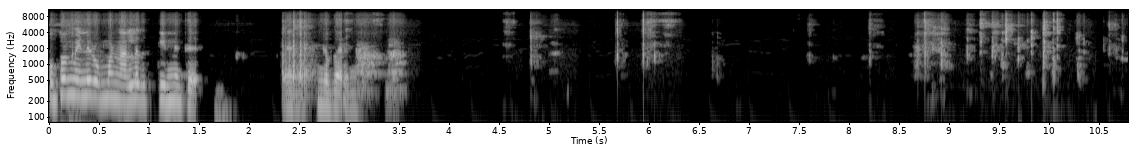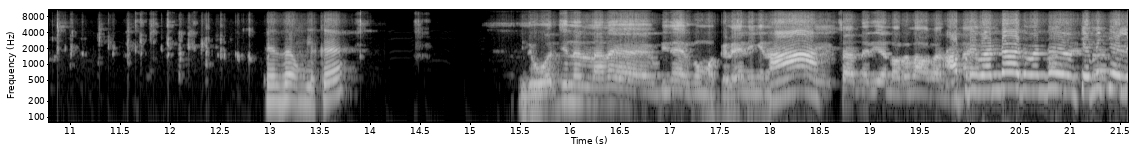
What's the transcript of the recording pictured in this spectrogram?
குப்பமேனி ரொம்ப நல்லது ஸ்கின்னுக்கு. இங்க பாருங்க. தெரியுதா உங்களுக்கு? இது ஒரிஜினல்னால இப்படிதான் இருக்கும் மக்களே. நீங்க. எக்ஸ்ட்ராடனரியா நுரெல்லாம் வராது அப்படி வந்தா அது வந்து கெமிக்கல்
